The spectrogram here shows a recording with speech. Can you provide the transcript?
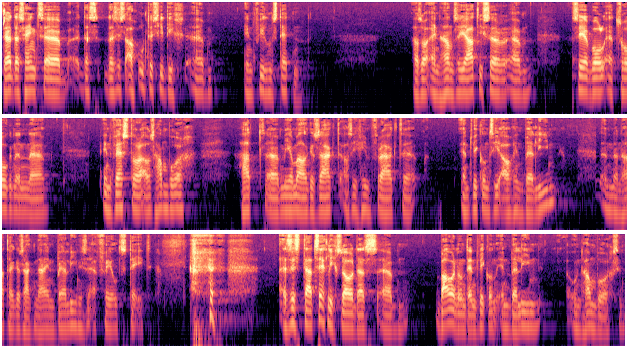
Ja, das hängt, äh, das, das ist auch unterschiedlich in vielen Städten. Also ein hanseatischer, ähm, sehr wohlerzogener äh, Investor aus Hamburg hat äh, mir mal gesagt, als ich ihn fragte, entwickeln Sie auch in Berlin? Und dann hat er gesagt, nein, Berlin ist a failed state. es ist tatsächlich so, dass ähm, Bauen und Entwickeln in Berlin und Hamburg sind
